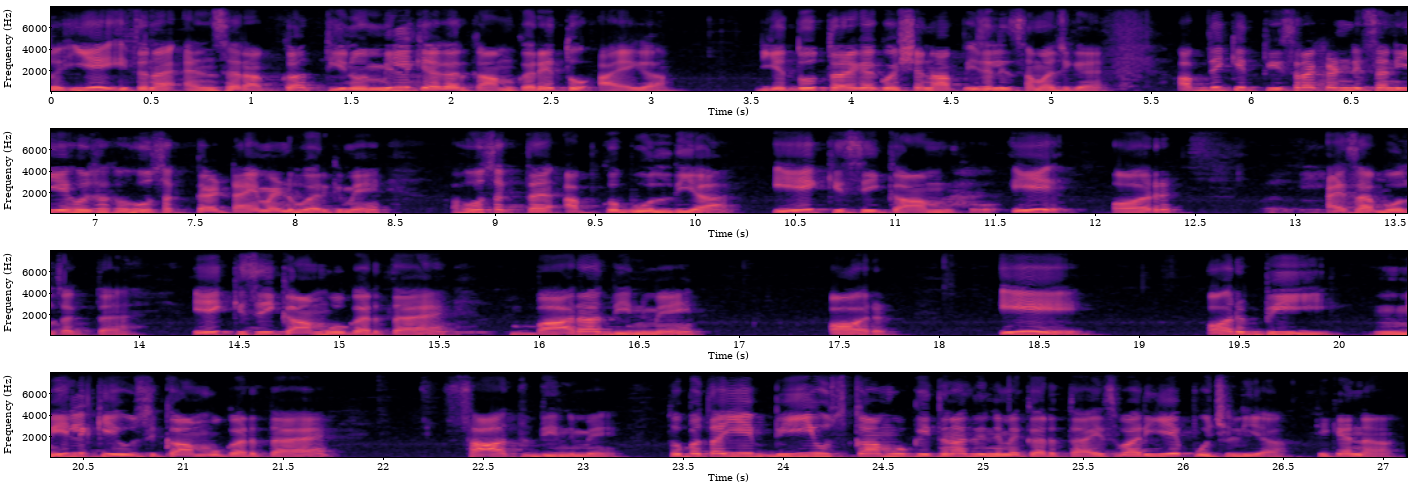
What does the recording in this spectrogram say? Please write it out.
तो ये इतना आंसर आपका तीनों मिल के अगर काम करे तो आएगा। ये दो तरह का क्वेश्चन आप इजिली समझ गए। अब देखिए, तीसरा कंडीशन ये हो सक, हो सकता है टाइम एंड वर्क में। हो सकता है आपको बोल दिया, ए किसी काम को, ए और ऐसा बोल सकता है। ए किसी काम को करता है बारह दिन में और ए और बी मिल के उसी काम को करता है सात दिन में। तो बताइए बी उस काम को कितना दिन में करता है? इस बार ये पूछ लिया, ठीक है ना?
